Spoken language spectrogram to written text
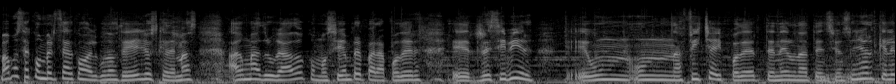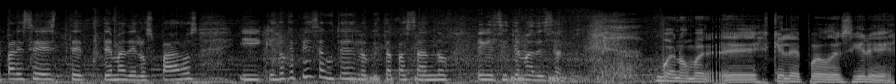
Vamos a conversar con algunos de ellos que además han madrugado, como siempre, para poder eh, recibir eh, una ficha y poder tener una atención. Señor, ¿qué le parece este tema de los paros? ¿Y qué es lo que piensan ustedes lo que está pasando en el sistema de salud? Bueno, eh, ¿qué le puedo decir? Eh,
